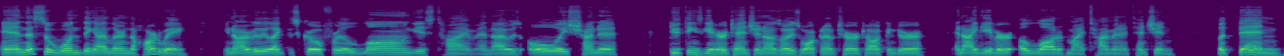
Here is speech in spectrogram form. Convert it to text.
And that's the one thing I learned the hard way. You know, I really liked this girl for the longest time. And I was always trying to do things, to get her attention. I was always walking up to her, talking to her. And I gave her a lot of my time and attention. But then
